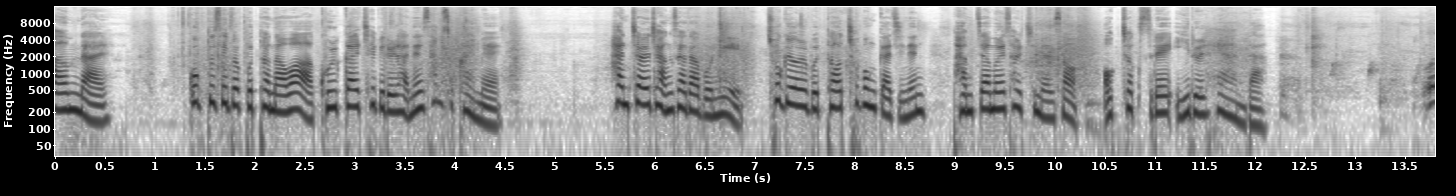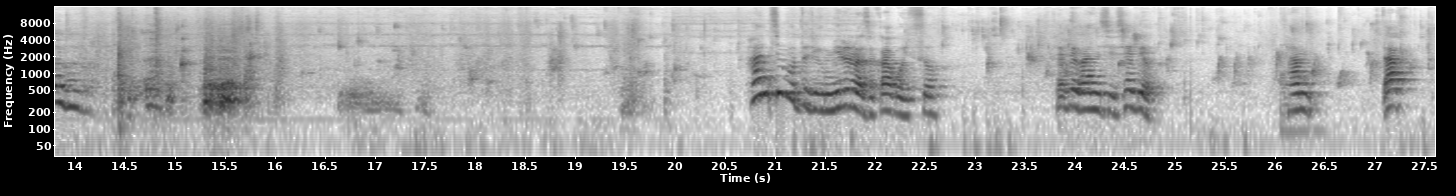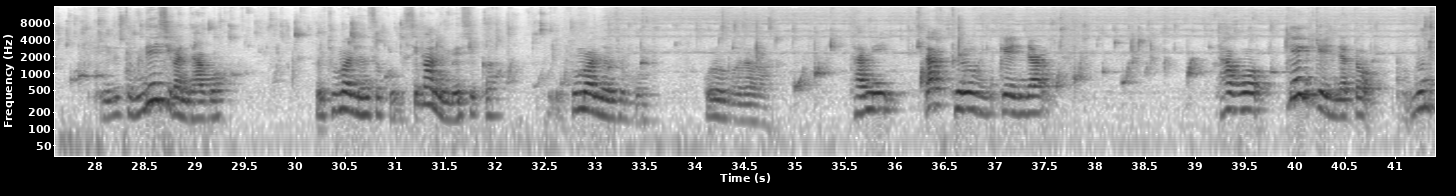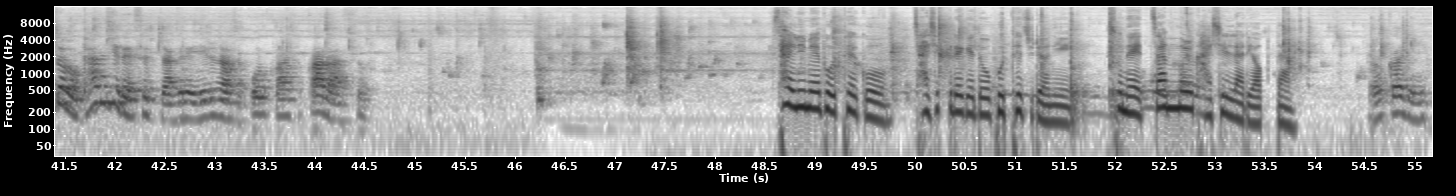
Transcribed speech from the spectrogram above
다음 날 꼭두 새벽부터 나와 굴깔 채비를 하는 삼숙할매. 한철 장사다 보니 초겨울부터 초봄까지는 밤잠을 설치면서 억척스레 일을 해야 한다. 한시부터 지금 일어나서 까고 있어. 새벽 1시, 새벽. 잠 딱 이렇게 4시간 자고. 그 주말 연속국 시간은 몇 시까? 주말 연속국 그런 보다가 잠이 딱 들어붙게 이제 자고 깬게 이제 또 눈떠보고 한시 됐었자 그래 일어나서 꿀 까서 깔아왔어. 살림에 보태고 자식들에게도 보태주려니 손에 짠물 가실 날이 없다. 안 까지네.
